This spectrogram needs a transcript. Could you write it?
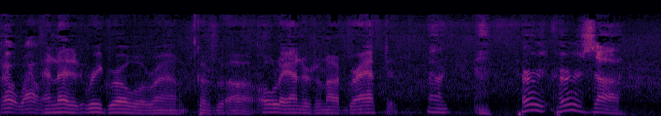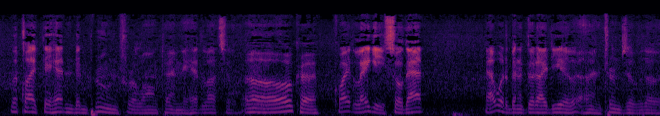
Oh, wow. and let it regrow around because uh, oleanders are not grafted. Well, her hers uh, looked like they hadn't been pruned for a long time. They had lots of Oh, okay. quite leggy, so that that would have been a good idea uh, in terms of the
